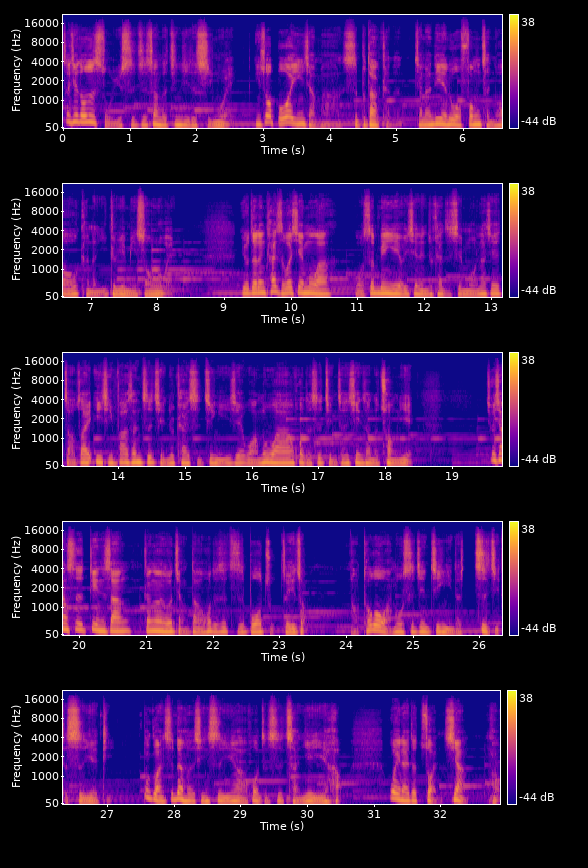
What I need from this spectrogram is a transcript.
这些都是属于实质上的经济的行为。你说不会影响吗？是不大可能。讲难听点，如果封城的话，我可能一个月没收入诶。有的人开始会羡慕啊。我身边也有一些人就开始羡慕那些早在疫情发生之前就开始经营一些网络啊，或者是简称线上的创业，就像是电商刚刚有讲到，或者是直播主这一种，哦，透过网络事件经营的自己的事业体，不管是任何形式也好，或者是产业也好，未来的转向，好，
